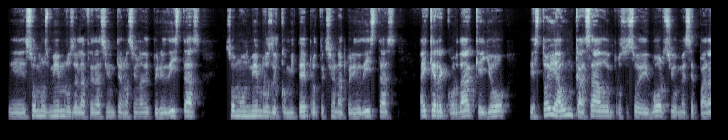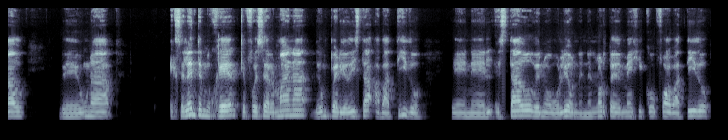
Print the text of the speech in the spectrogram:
Eh, somos miembros de la Federación Internacional de Periodistas. Somos miembros del Comité de Protección a Periodistas. Hay que recordar que yo estoy aún casado en proceso de divorcio, me he separado de una excelente mujer que fue hermana de un periodista abatido en el estado de Nuevo León, en el norte de México, fue abatido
